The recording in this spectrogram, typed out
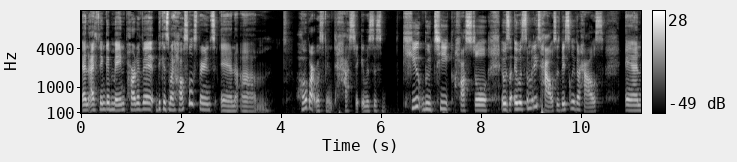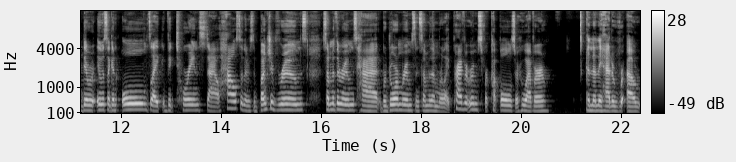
and I think a main part of it because my hostel experience in um, Hobart was fantastic. It was this cute boutique hostel. It was it was somebody's house. It's basically their house, and there were it was like an old like Victorian style house, and there was a bunch of rooms. Some of the rooms had were dorm rooms, and some of them were like private rooms for couples or whoever. And then they had a, a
